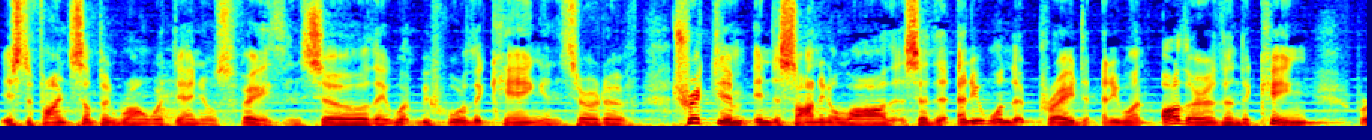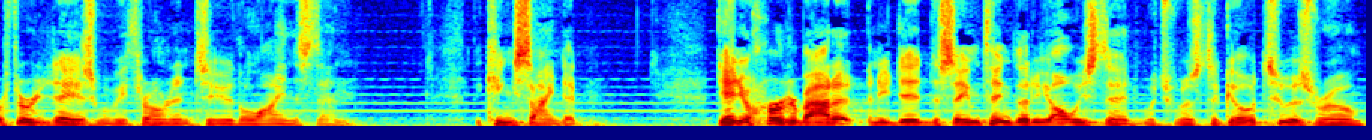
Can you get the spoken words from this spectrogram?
is to find something wrong with Daniel's faith. And so they went before the king and sort of tricked him into signing a law that said that anyone that prayed to anyone other than the king for 30 days would be thrown into the lion's den. The king signed it. Daniel heard about it, and he did the same thing that he always did, which was to go to his room,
